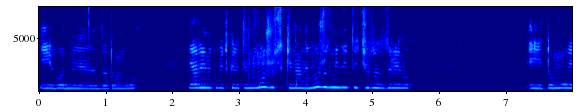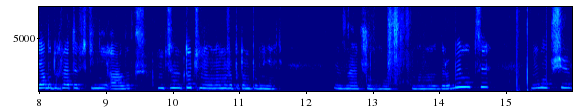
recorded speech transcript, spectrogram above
І його не затронуло. Я ринок відкрити не можу, скіна не можу змінити через ринок. І тому я буду грати в скіні Алекс. Ну це не точно, воно може потім поміняти. Не знаю чого воно зробило це. Ну, взагалі,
